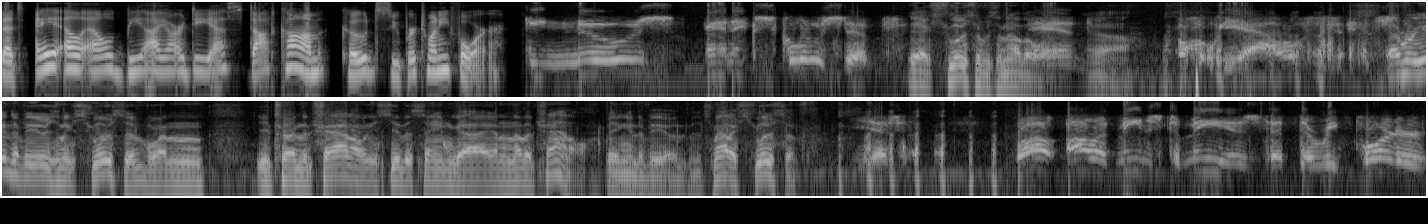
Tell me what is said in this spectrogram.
That's A L L B I R D S dot com, code SUPER24. News and exclusive. Yeah, exclusive is another one. And- Yeah. Oh, yeah. Every interview is an exclusive when you turn the channel and you see the same guy on another channel being interviewed. It's not exclusive. yes. Well, all it means to me is that the reporter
